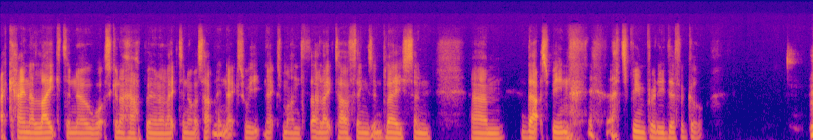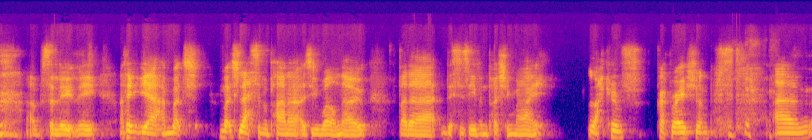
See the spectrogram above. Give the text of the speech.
i kind of like to know what's going to happen. I like to know what's happening next week next month. I like to have things in place and um, that's been that's been pretty difficult. Absolutely. I think yeah i'm much much less of a planner as you well know but uh, this is even pushing my lack of preparation. Um,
